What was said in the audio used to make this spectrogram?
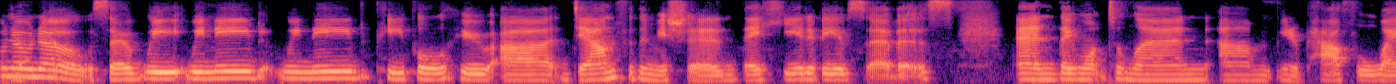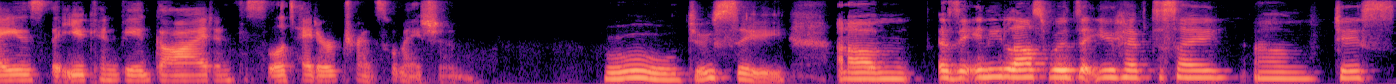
Oh, no, no. So we we need we need people who are down for the mission. They're here to be of service, and they want to learn, um, you know, powerful ways that you can be a guide and facilitator of transformation. Oh, juicy. Um, is there any last words that you have to say, um, Jess?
